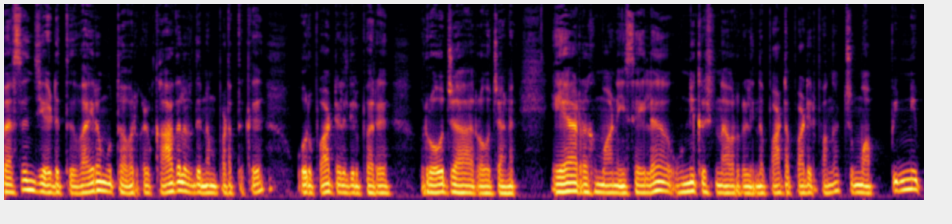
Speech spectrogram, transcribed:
பிசைஞ்சு எடுத்து வைரமுத்து அவர்கள் காதலர் தினம் படத்துக்கு ஒரு பாட்டு எழுதியிருப்பார். ரோஜா ரோஜான்னு. ஏஆர் ரஹ்மான் இசையில் உன்னிகிருஷ்ணன் அவர்கள் இந்த பாட்டை பாடியிருப்பாங்க. சும்மா பின்னி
